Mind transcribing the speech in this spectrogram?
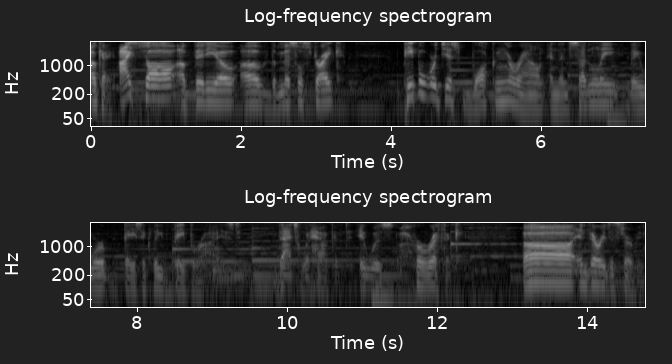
okay, I saw a video of the missile strike people were just walking around and then suddenly they were basically vaporized. That's what happened. It was horrific uh, and very disturbing.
